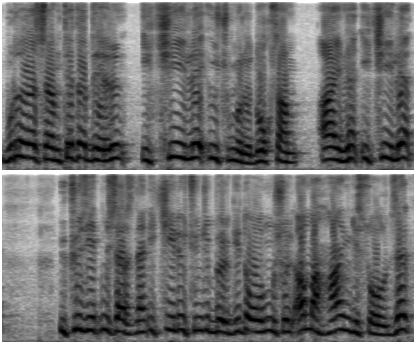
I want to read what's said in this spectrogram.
Burada arkadaşlarım teta değerin 2 ile 3 bölü 90 aynen 2 ile 270 arasından 2 ile 3. bölgede olmuş oluyor. Ama hangisi olacak?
